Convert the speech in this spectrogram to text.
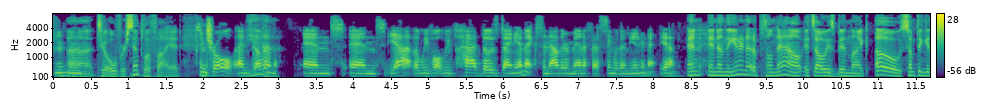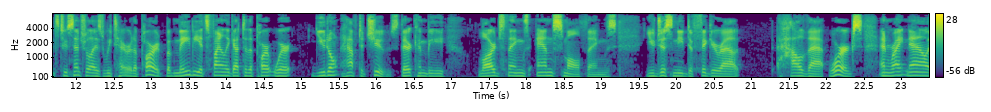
mm-hmm. uh, to oversimplify it. Control and yeah. government and and yeah, we've we've had those dynamics, and now they're manifesting within the internet. Yeah, and and on the internet up till now, it's always been like, oh, something gets too centralized, we tear it apart. But maybe it's finally got to the part where you don't have to choose. There can be large things and small things. You just need to figure out how that works. And right now,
